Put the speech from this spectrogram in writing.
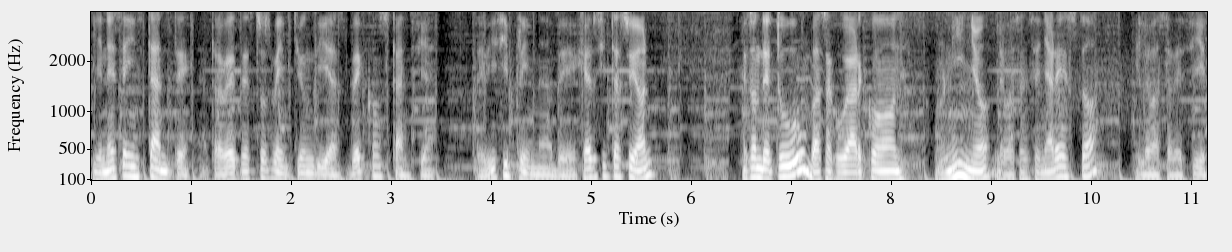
y en ese instante, a través de estos 21 días de constancia, de disciplina, de ejercitación, es donde tú vas a jugar con un niño, le vas a enseñar esto y le vas a decir,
